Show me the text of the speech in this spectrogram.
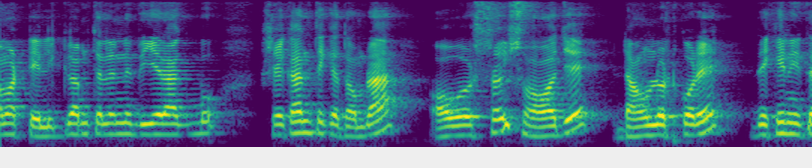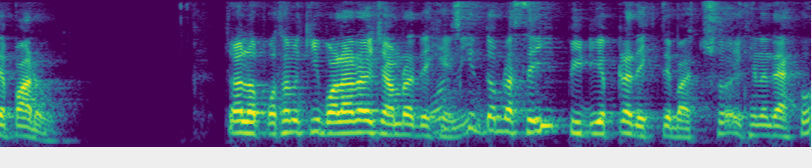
আমার টেলিগ্রাম চ্যানেলে দিয়ে রাখব। সেখান থেকে তোমরা অবশ্যই সহজে ডাউনলোড করে দেখে নিতে পারো। চলো প্রথমে কি বলা রয়েছে আমরা দেখে নিই। কিন্তু আমরা সেই পিডিএফটা দেখতে পাচ্ছ এখানে দেখো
